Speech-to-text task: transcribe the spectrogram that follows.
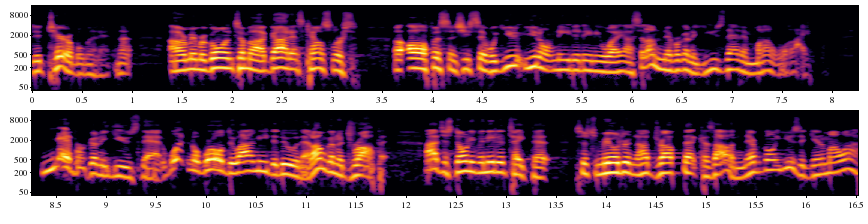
Did terrible in it. And I, I remember going to my guidance counselor's uh, office, and she said, Well, you, you don't need it anyway. I said, I'm never going to use that in my life. Never going to use that. What in the world do I need to do with that? I'm going to drop it. I just don't even need to take that. Sister Mildred, and I dropped that because I was never going to use it again in my life.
